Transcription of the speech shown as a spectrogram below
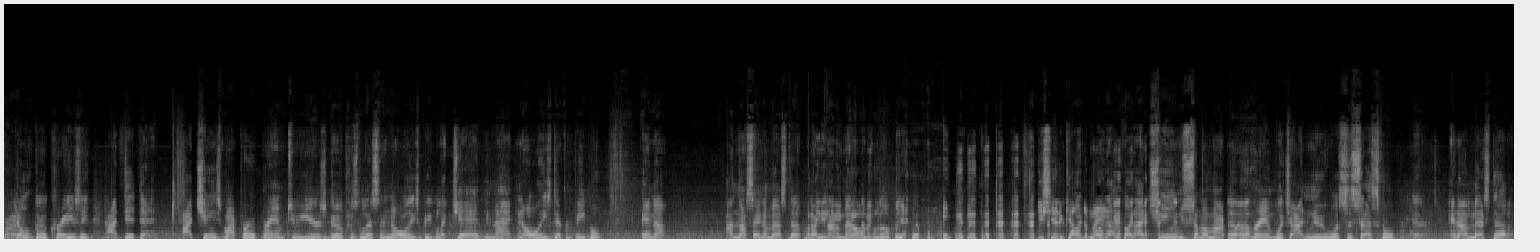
Right. Don't go crazy. I did that. I changed my program two years ago because listening to all these people like Chad and Matt and all these different people, and uh, I'm not saying I messed up, but I kind of messed up me. a little bit. You should have called the But, I, man. but I changed some of my program, which I knew was successful, Yeah. and I messed up.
